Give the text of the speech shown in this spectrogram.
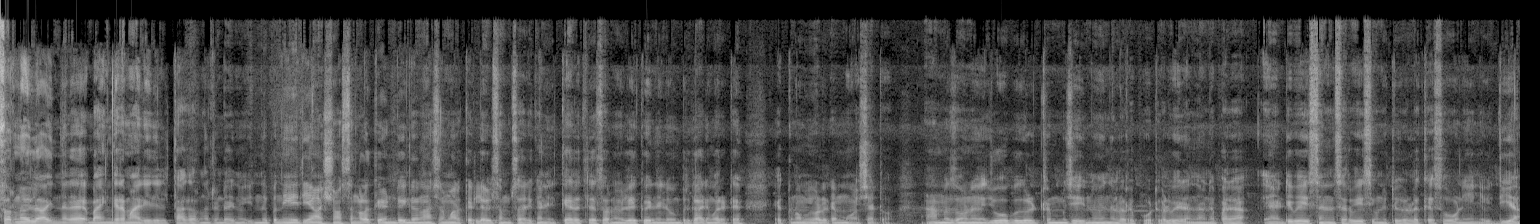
സ്വർണവില ഇന്നലെ ഭയങ്കരമായ രീതിയിൽ തകർന്നിട്ടുണ്ടായിരുന്നു. ഇന്നിപ്പോൾ നേരിയ ആശ്വാസങ്ങളൊക്കെ ഉണ്ട്. ഇന്റർനാഷണൽ മാർക്കറ്റ് ലെവൽ സംസാരിക്കാൻ കേരളത്തിലെ സ്വർണവിലയ്ക്ക് വരുന്നതിന് മുമ്പ് ഒരു കാര്യം പറയട്ടെ? എക്കണോമി വളരെ മോശം കേട്ടോ ആമസോൺ ജോബുകൾ ട്രിം ചെയ്യുന്നു എന്നുള്ള റിപ്പോർട്ടുകൾ വരുന്നതാണ് പല ഡിവൈസ് ആൻഡ് സർവീസ് യൂണിറ്റുകളിലൊക്കെ സോണി വിദ്യ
